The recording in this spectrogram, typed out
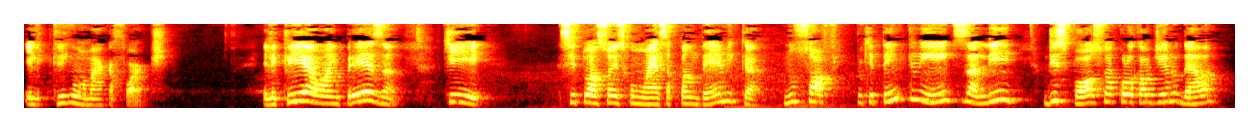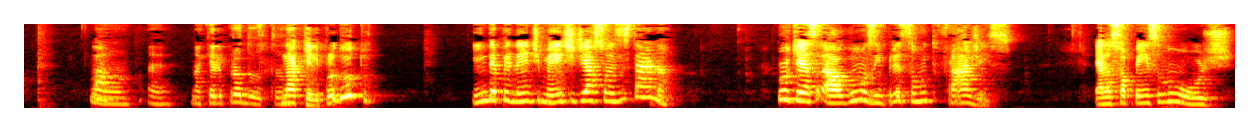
Ele cria uma marca forte. Ele cria uma empresa que situações como essa pandêmica não sofre, porque tem clientes ali dispostos a colocar o dinheiro dela lá, Não, é, naquele produto. naquele produto, independentemente de ações externas. Porque as- algumas empresas são muito frágeis. Elas só pensam no hoje.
